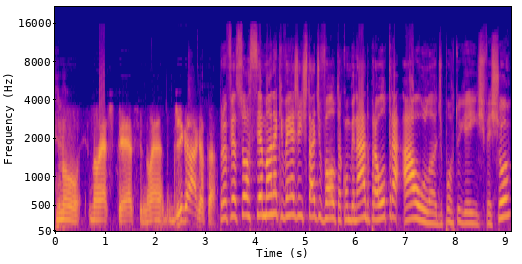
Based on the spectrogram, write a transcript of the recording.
no, no STF, não é? Diga, Agatha. Professor, semana que vem a gente está de volta, combinado para outra aula de português. Fechou?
